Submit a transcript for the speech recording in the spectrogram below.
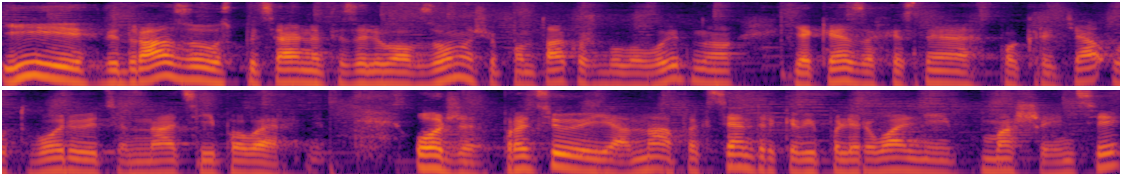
І відразу спеціально фізалював зону, щоб вам також було видно, яке захисне покриття утворюється на цій поверхні. Отже, працюю я на ексцентриковій полірувальній машинці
